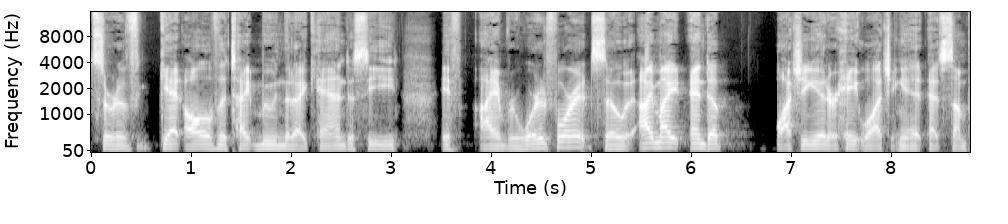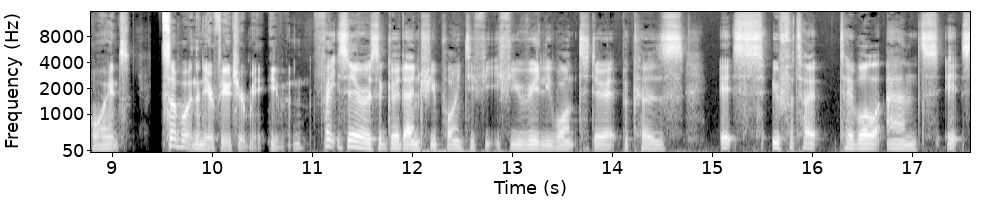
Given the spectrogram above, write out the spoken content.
sort of get all of the type moon that I can to see if I am rewarded for it. So I might end up watching it or hate watching it at some point, some point in the near future, even. Fate Zero is a good entry point if you, if you really want to do it because it's ufotable and it's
